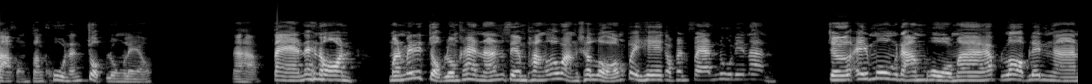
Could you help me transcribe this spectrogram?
ราวของทั้งคู่นั้นจบลงแล้วนะครับแต่แน่นอนมันไม่ได้จบลงแค่นั้น เซียมพังระหว่างฉลองไปเฮกับแฟนๆนู่นนี่นั่น เจอไอ้โม่งดำโผล่มาครับรอบเล่นงาน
